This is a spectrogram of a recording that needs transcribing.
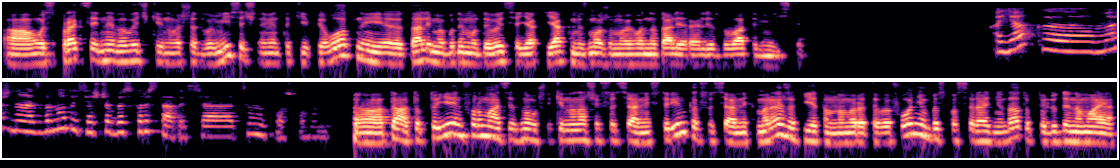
Ось проект цей невеличкий, ну лише двомісячний. Він такий пілотний. Далі ми будемо дивитися, як, як ми зможемо його надалі реалізувати в місті. А як е, можна звернутися, щоб скористатися цими послугами? А, та, тобто є інформація знову ж таки на наших соціальних сторінках, соціальних мережах. Є там номери телефонів безпосередньо. Да, тобто людина має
